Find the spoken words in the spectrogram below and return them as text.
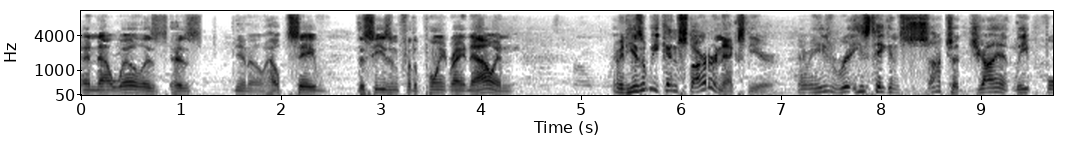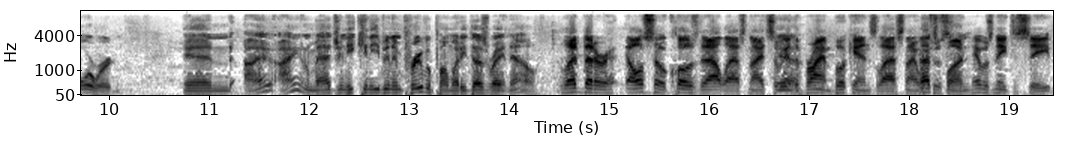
And now Will has, has you know, helped save the season for the point right now. And, I mean, he's a weekend starter next year. I mean, he's, re- he's taken such a giant leap forward and I, I imagine he can even improve upon what he does right now. Ledbetter also closed it out last night, so yeah. we had the Bryant bookends last night, which That's was fun. It was neat to see.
